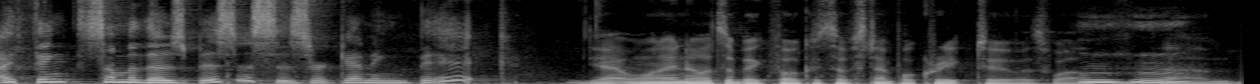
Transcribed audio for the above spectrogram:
I think some of those businesses are getting big. Yeah, well, I know it's a big focus of Stemple Creek too, as well. Mm-hmm. Um,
